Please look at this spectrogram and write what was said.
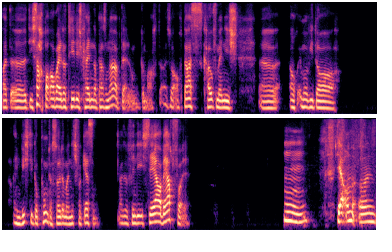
hat äh, die Sachbearbeitertätigkeiten der Personalabteilung gemacht. Also auch das kaufmännisch äh, auch immer wieder ein wichtiger Punkt, das sollte man nicht vergessen. Also finde ich sehr wertvoll. Mhm. Ja, um, um,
